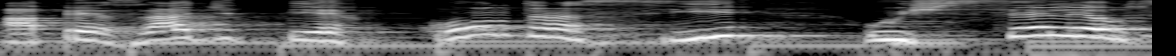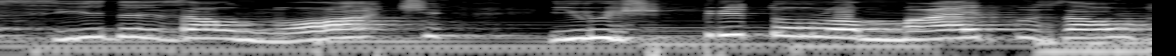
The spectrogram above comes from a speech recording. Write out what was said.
apesar de ter contra si os Seleucidas ao norte e os Ptolomaicos ao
